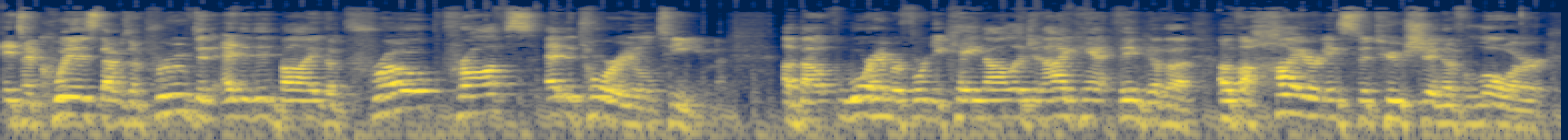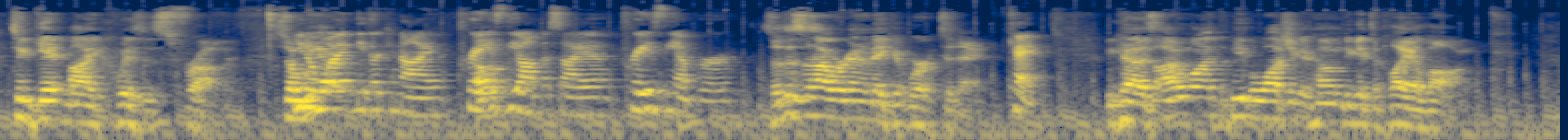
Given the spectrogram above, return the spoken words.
it's a quiz that was approved and edited by the Pro Profs editorial team about Warhammer 40k knowledge, and I can't think of a of a higher institution of lore to get my quizzes from. So you know what? Neither can I. Praise Oh. the Omnissiah. Praise the Emperor. so this is how we're gonna make it work today. Okay. because I want the people watching at home to get to play along.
